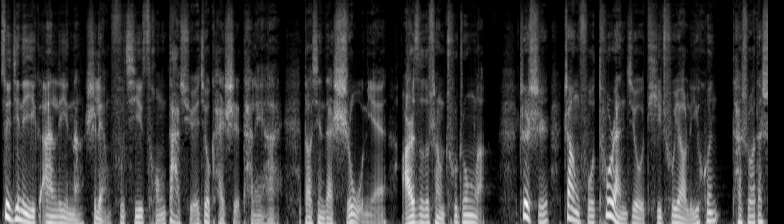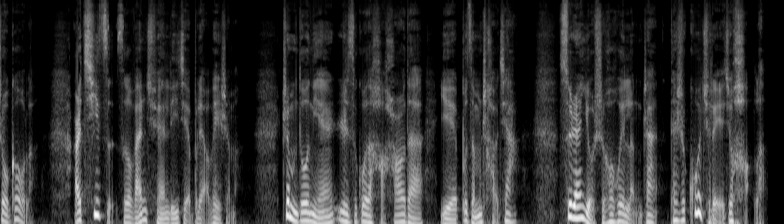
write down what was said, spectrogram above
最近的一个案例呢，是两夫妻从大学就开始谈恋爱，到现在十五年，儿子都上初中了。这时，丈夫突然就提出要离婚，他说他受够了，而妻子则完全理解不了为什么。这么多年日子过得好好的，也不怎么吵架，虽然有时候会冷战，但是过去了也就好了。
